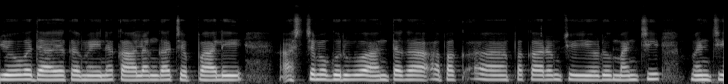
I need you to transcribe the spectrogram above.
యోగదాయకమైన కాలంగా చెప్పాలి. అష్టమ గురువు అంతగా అప అపకారం చేయడు. మంచి మంచి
